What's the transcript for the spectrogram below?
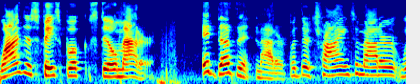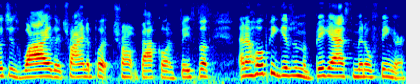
Why does Facebook still matter? It doesn't matter, but they're trying to matter, which is why they're trying to put Trump back on Facebook. And I hope he gives them a big ass middle finger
